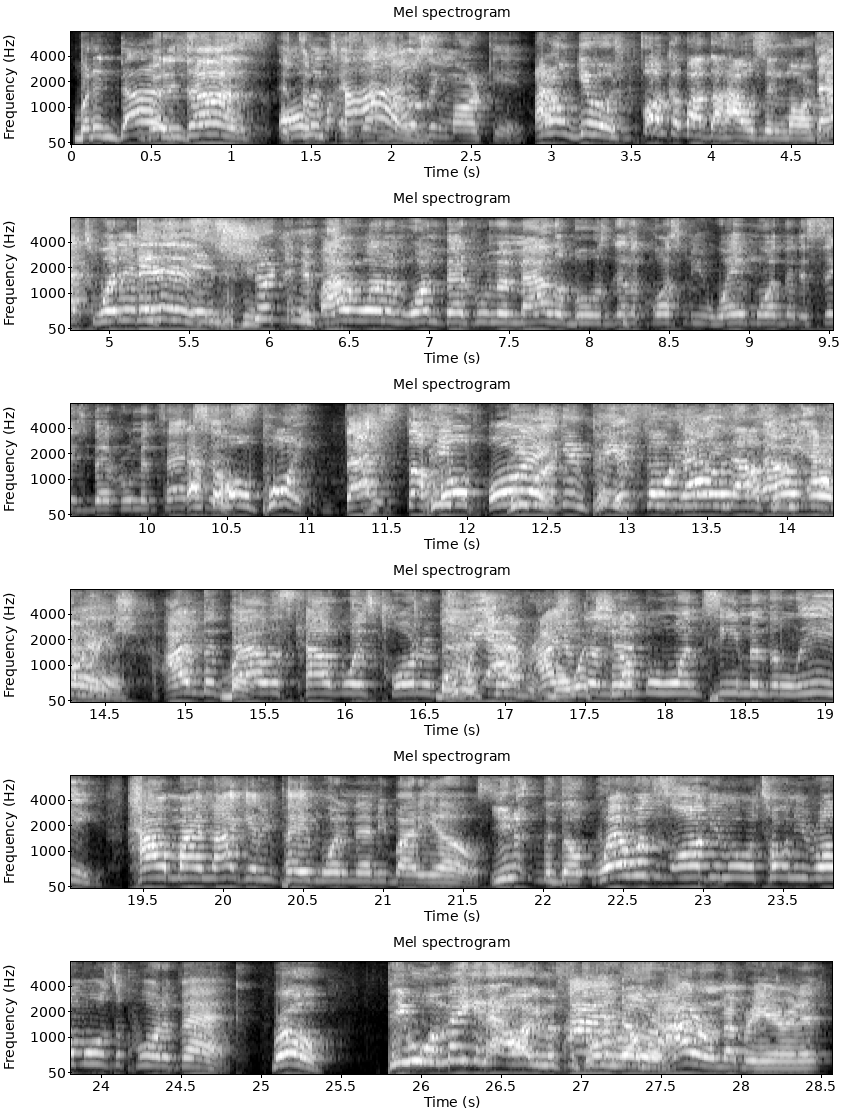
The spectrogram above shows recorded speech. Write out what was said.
But it does. But it does. It's, all a, the it's a housing market. I don't give a fuck about the housing market. That's what it It's- is. It shouldn't. If I want a one bedroom in Malibu, it's going to cost me way more than a six bedroom in Texas. That's the whole point. That's the Pe- whole point. people are getting paid It's $40 million Dallas to be average. I'm the But- Dallas Cowboys quarterback. To be average. I am the you're- number one team in the league. How am I not getting paid more than anybody else? You know, the, the, Where was this argument when Tony Romo was the quarterback? bro, people were making that argument for Tony don't, Romo. I don't remember hearing it.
